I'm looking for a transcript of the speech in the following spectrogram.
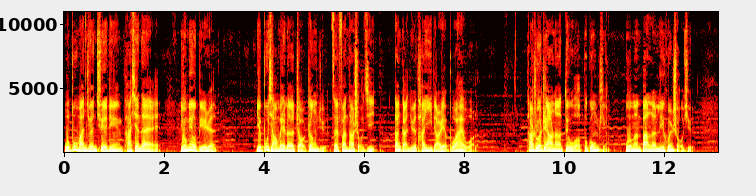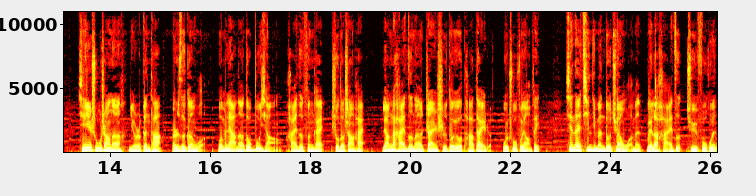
我不完全确定他现在有没有别人，也不想为了找证据再翻他手机，但感觉他一点也不爱我了。他说这样呢对我不公平。我们办了离婚手续，协议书上呢，女儿跟他，儿子跟我。我们俩呢都不想孩子分开受到伤害，两个孩子呢暂时都由他带着，我出抚养费。现在亲戚们都劝我们为了孩子去复婚，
